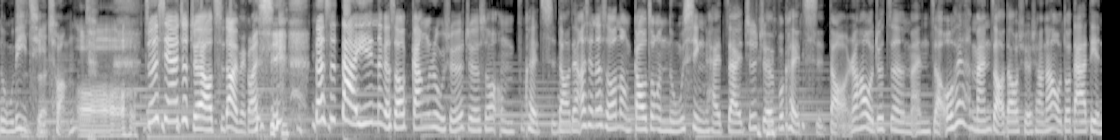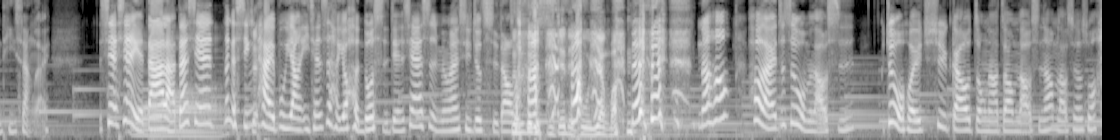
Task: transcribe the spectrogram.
努力起床，哦，就是现在就觉得我迟到也没关系，但是大一那个时候刚入学就觉得说嗯不可以迟到这样，而且那时候那种高中的奴性还在，就是觉得不可以迟到，然后我就真的蛮早，我会很蛮早到学校，然后我都搭电梯上来。现在现在也搭啦，但现在那个心态不一样，以前是很有很多时间，现在是没关系就迟到就是。这个时间点不一样吧？对然后后来就是我们老师，就我回去高中，然后找我们老师，然后我们老师就说：“哈，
